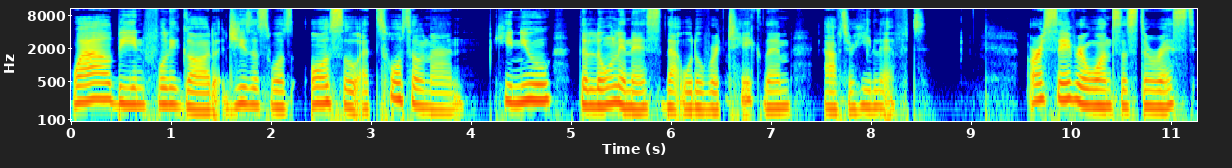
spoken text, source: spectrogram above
While being fully God, Jesus was also a total man. He knew the loneliness that would overtake them after he left. Our Savior wants us to rest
